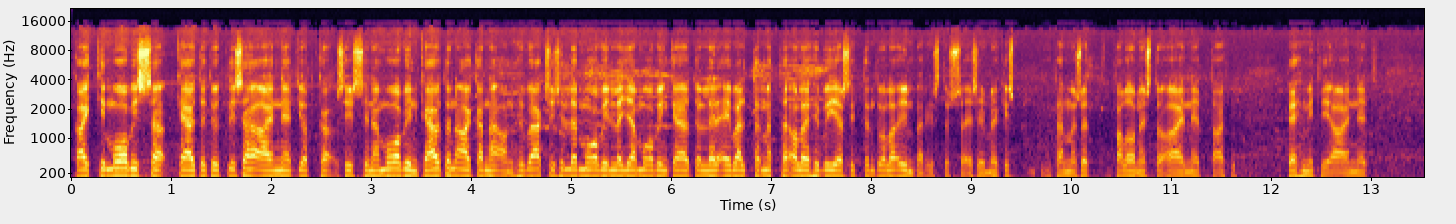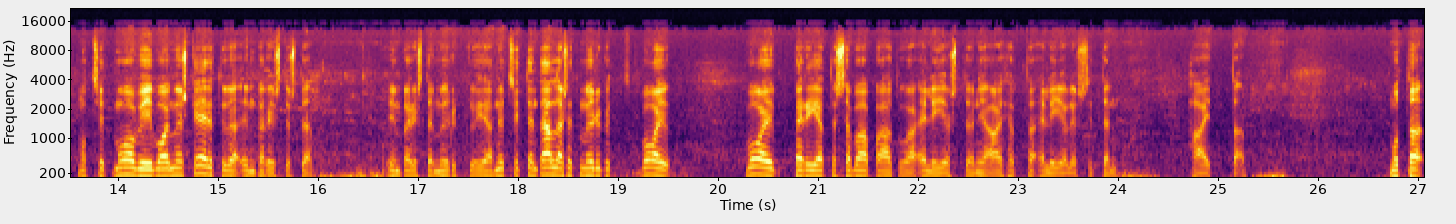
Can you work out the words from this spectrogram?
Kaikki muovissa käytetyt lisäaineet, jotka siis siinä muovin käytön aikana on hyväksi sille muoville ja muovin käytölle, ei välttämättä ole hyviä sitten tuolla ympäristössä. Esimerkiksi tämmöiset palonestoaineet tai pehmitiaineet mutta sitten muovi voi myös kertyä ympäristöstä, ympäristömyrkkyjä. Ja nyt sitten tällaiset myrkyt voi, voi periaatteessa vapautua eliöstöön ja aiheuttaa eliöille sitten haittaa. Mutta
